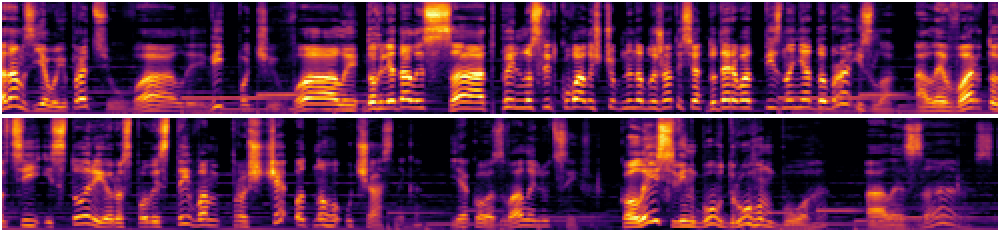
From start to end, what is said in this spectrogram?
Адам з Євою працювали, відпочивали, доглядали сад, пильно слідкували, щоб не наближатися до дерева пізнання добра і зла. Але варто в цій історії розповісти вам про ще одного учасника, якого звали Люцифер. Колись він був другом Бога, але зараз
